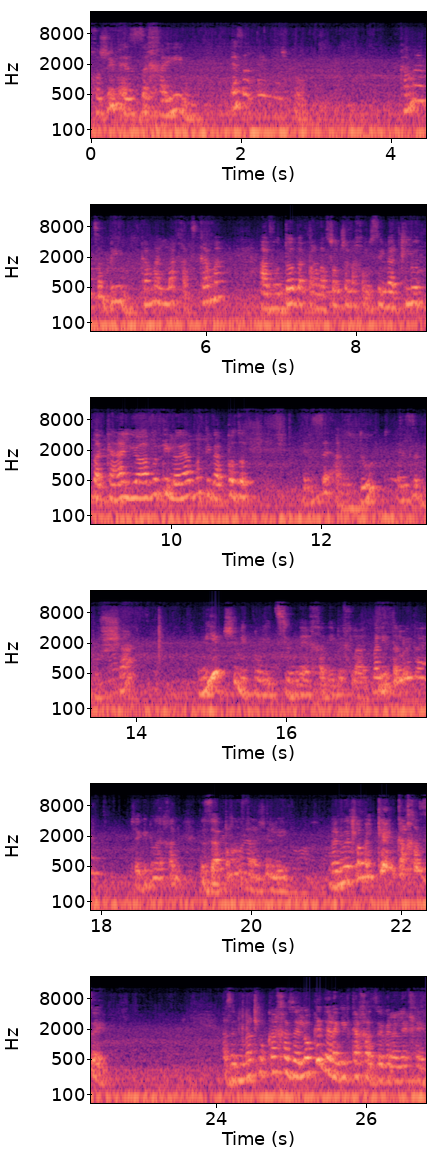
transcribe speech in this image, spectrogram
חושבים איזה חיים, איזה חיים יש פה? כמה עצבים, כמה לחץ, כמה העבודות והפרנסות שאנחנו עושים, והתלות בקהל יאהב אותי, לא יאהב אותי, והפוזות. איזה עבדות, איזה בושה. מי הם שהם לי ציוני איך אני בכלל? ואני תלוי בהם. שיגידו איך אני, וזה הפרנסה שלי. ואני אומרת לו, אבל כן, ככה זה. אז אני אומרת לו, ככה זה, לא כדי להגיד ככה זה וללכת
